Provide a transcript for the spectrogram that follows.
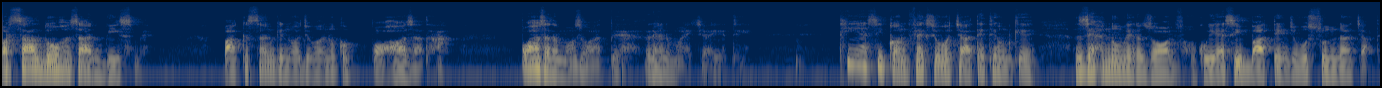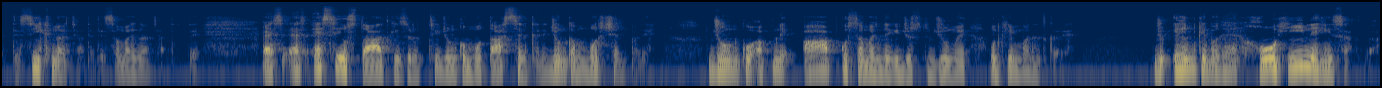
और साल 2020 में पाकिस्तान के नौजवानों को बहुत ज़्यादा बहुत ज़्यादा मौजूद पे रहनुमाई चाहिए थी। थी ऐसी कॉन्फ्लिक्स जो वो चाहते थे उनके जहनों में रिजॉल्व हो। कोई ऐसी बातें जो वो सुनना चाहते थे सीखना चाहते थे समझना चाहते थे। ऐसे ऐसे, उस्ताद की ज़रूरत थी जो उनको मुतासर करे जो उनका मुर्शद बने जो उनको अपने आप को समझने की जस्तजू में उनकी मदद करे। जो इल्म के बगैर हो ही नहीं सकता।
